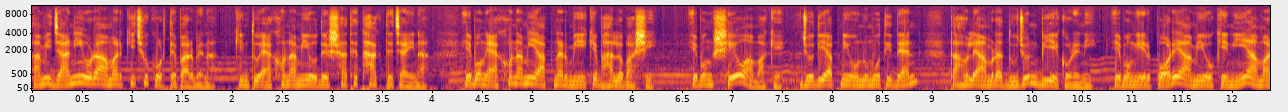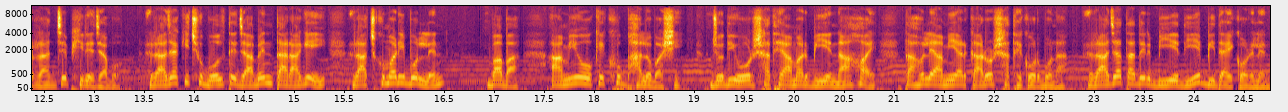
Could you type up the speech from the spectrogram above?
আমি জানি ওরা আমার কিছু করতে পারবে না, কিন্তু এখন আমি ওদের সাথে থাকতে চাই না, এবং এখন আমি আপনার মেয়েকে ভালোবাসি। এবং সেও আমাকে। যদি আপনি অনুমতি দেন, তাহলে আমরা দুজন বিয়ে করে নিই, এবং এরপরে আমি ওকে নিয়ে আমার রাজ্যে ফিরে যাব। রাজা কিছু বলতে যাবেন তার আগেই রাজকুমারী বললেন বাবা, আমিও ওকে খুব ভালোবাসি। যদি ওর সাথে আমার বিয়ে না হয়, তাহলে আমি আর কারোর সাথে করব না। রাজা তাদের বিয়ে দিয়ে বিদায় করলেন।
